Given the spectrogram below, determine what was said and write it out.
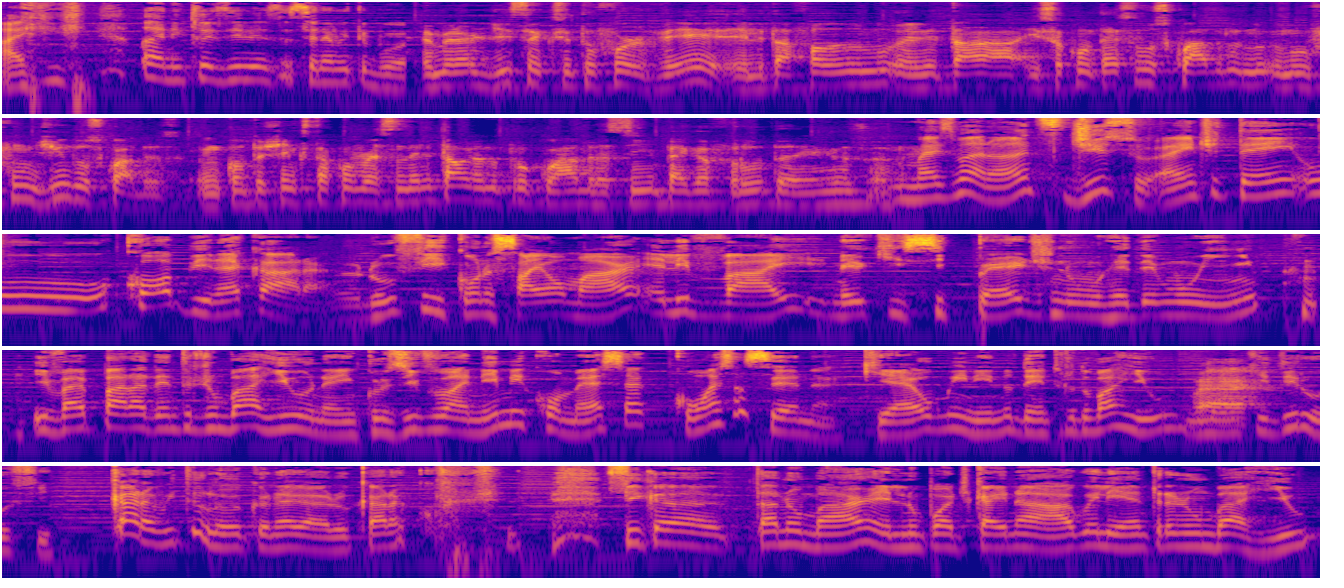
Aí, mano, inclusive essa cena é muito boa. O melhor disso é que se tu for ver, ele tá falando, no- ele tá, isso acontece nos quadros, no, no fundinho dos quadros. Enquanto o Shanks tá conversando, ele tá olhando pro quadro assim, pega a fruta, é engraçado. Mas, mano, antes disso, a gente tem o, o Kobe, né, cara? O Luffy, quando sai ao mar, ele vai, meio que se perde num redemoinho e vai parar dentro de um barril, né? Inclusive, o anime começa com essa cena, que é o menino dentro do barril, É. é. de Luffy. Cara, muito louco, né, cara? O cara fica, tá no mar, ele não pode cair na água, ele entra num barril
